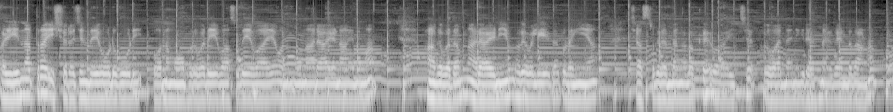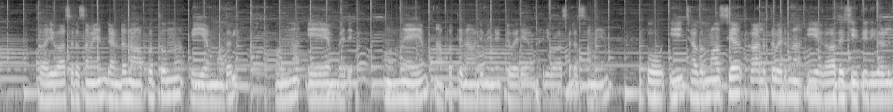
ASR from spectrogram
കഴിയുന്നത്ര ഈശ്വര ചിന്തയോടുകൂടി ഓ നമോ ഭഗവതേ വാസുദേവായ ഓ നമോ നാരായണായ നമ. ഭാഗവതം നാരായണീയം ഭഗവത്ഗീത തുടങ്ങിയ ശാസ്ത്രഗ്രന്ഥങ്ങളൊക്കെ വായിച്ച് ഭഗവാന്റെ അനുഗ്രഹം നേടേണ്ടതാണ് അരിവാസര സമയം രണ്ട് നാൽപ്പത്തൊന്ന് പി എം മുതൽ ഒന്ന് എ എം വരെ ഒന്ന് എ എം നാൽപ്പത്തിനാല് മിനിറ്റ് വരെയാണ് ഹരിവാസര സമയം അപ്പോൾ ഈ ചതുർമാസ്യ കാലത്ത് വരുന്ന ഈ ഏകാദശി തിഥികളിൽ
